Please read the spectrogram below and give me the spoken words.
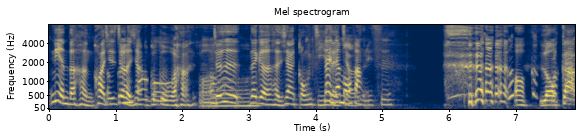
念得很快，其实就很像咕咕咕啊，哦。就是那个很像公鸡那你再模仿一次，哦，老嘎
